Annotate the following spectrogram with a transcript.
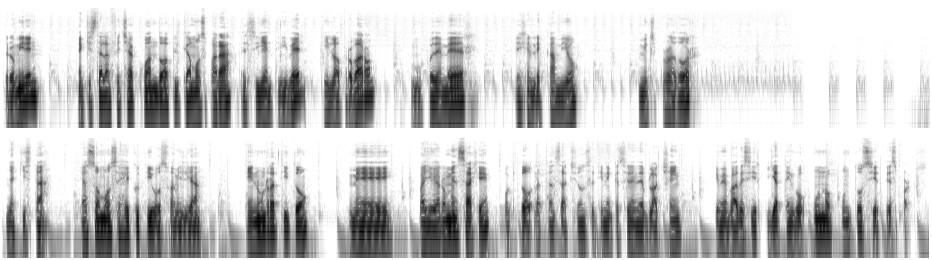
Pero miren, Aquí está la fecha cuando aplicamos para el siguiente nivel y lo aprobaron. Como pueden ver, déjenle cambio a mi explorador. Y aquí está. Ya somos ejecutivos familia. En un ratito me va a llegar un mensaje, porque la transacción se tiene que hacer en el blockchain, que me va a decir que ya tengo 1.7 Sparks.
